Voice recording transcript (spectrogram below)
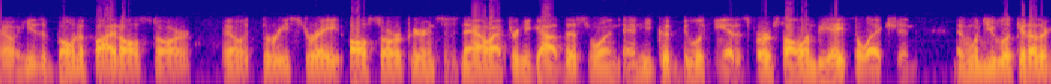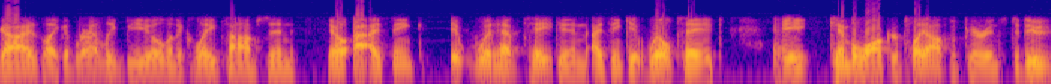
You know, he's a bona fide All Star. You know, three straight All Star appearances now after he got this one, and he could be looking at his first All NBA selection. And when you look at other guys like a Bradley Beal and a Klay Thompson, you know, I, I think it would have taken, I think it will take a Kemba Walker playoff appearance to do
